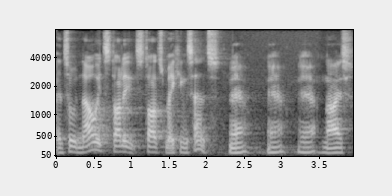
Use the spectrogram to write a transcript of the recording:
and so now it started it starts making sense yeah yeah yeah nice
